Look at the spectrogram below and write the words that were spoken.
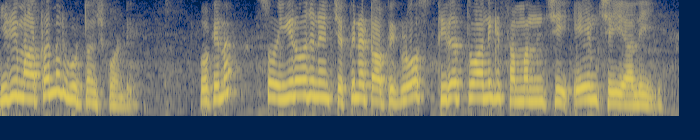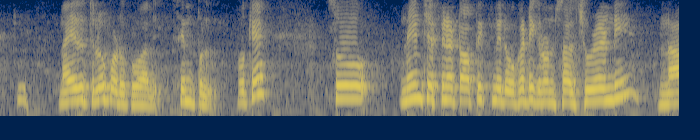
ఇది మాత్రం మీరు గుర్తుంచుకోండి. ఓకేనా? సో ఈరోజు నేను చెప్పిన టాపిక్లో స్థిరత్వానికి సంబంధించి ఏం చేయాలి? నైరుతిలో పడుకోవాలి. సింపుల్. ఓకే? సో నేను చెప్పిన టాపిక్ మీరు ఒకటికి రెండు సార్లు చూడండి. నా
